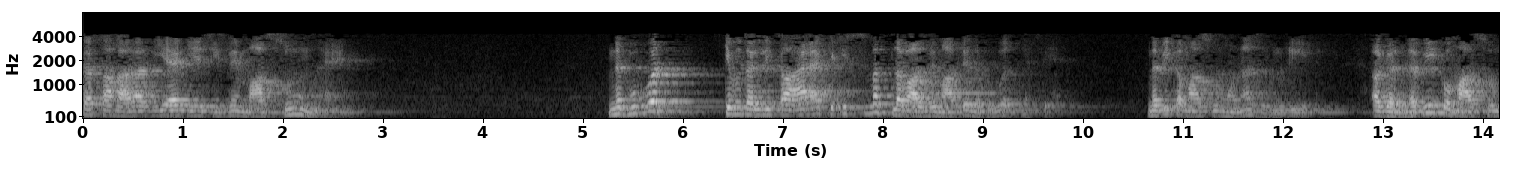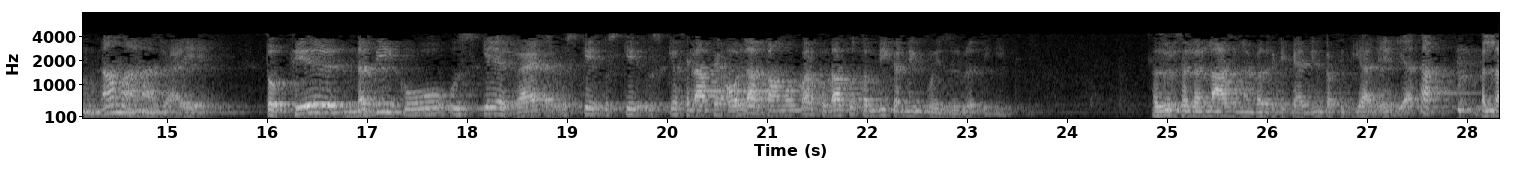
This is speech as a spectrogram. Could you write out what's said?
کا سہارا دیا ہے کہ یہ چیزیں معصوم ہیں۔ نبوت کے متعلق کہا ہے کہ عصمت لوازمات نبوت میں سے نبی کا معصوم ہونا ضروری ہے۔ اگر نبی کو معصوم نہ مانا جائے تو پھر نبی کو اس کے غیر، اس کے اس کے اس کے خلاف اولا کاموں پر خدا کو تنبیہ کرنے کی کوئی ضرورت ہی نہیں تھی۔ حضور صلی اللہ علیہ وسلم بدر کے قیدیوں کا فدیہ لے لیا تھا۔ اللہ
